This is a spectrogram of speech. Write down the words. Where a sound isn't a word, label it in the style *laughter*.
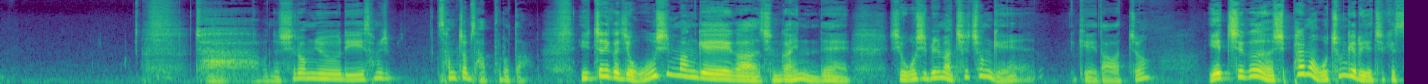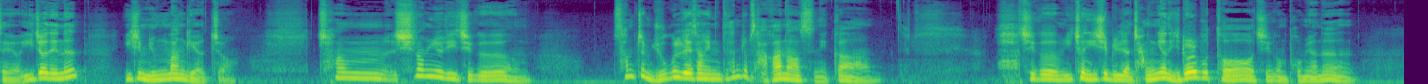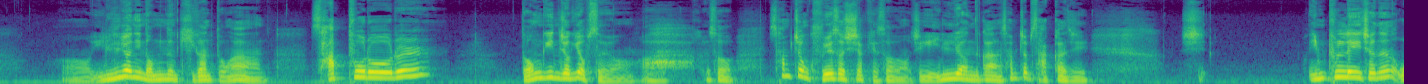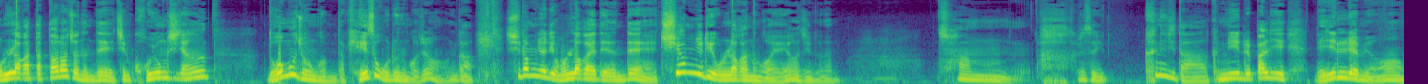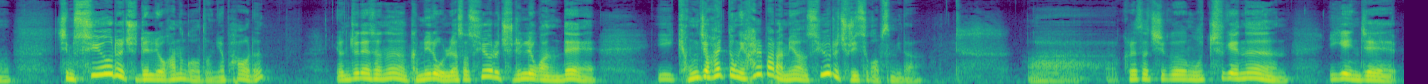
자, 먼저 실업률이 33.4%다. 일자리가 이제 50만 개가 증가했는데 지금 51만 7천 개 이렇게 나왔죠. 예측은 18만 5천 개를 예측했어요. 이전에는 26만 개였죠. 참 실업률이 지금 3.6을 예상했는데 3.4가 나왔으니까 하, 지금 2021년 작년 1월부터 지금 보면은 어 1년이 넘는 기간 동안 4%를 넘긴 적이 없어요. 아, 그래서 3.9에서 시작해서 지금 1년간 3.4까지 인플레이션은 올라갔다 떨어졌는데 지금 고용 시장은 너무 좋은 겁니다. 계속 오르는 거죠. 그러니까 실업률이 올라가야 되는데 취업률이 올라가는 거예요, 지금. 참 하, 그래서 이 큰일이다. 금리를 빨리 내리려면 지금 수요를 줄이려고 하는 거거든요, 파월은. 연준에서는 금리를 올려서 수요를 줄이려고 하는데 이 경제 활동이 활발하면 수요를 줄일 수가 없습니다. 아, 그래서 지금 우측에는 이게 이제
